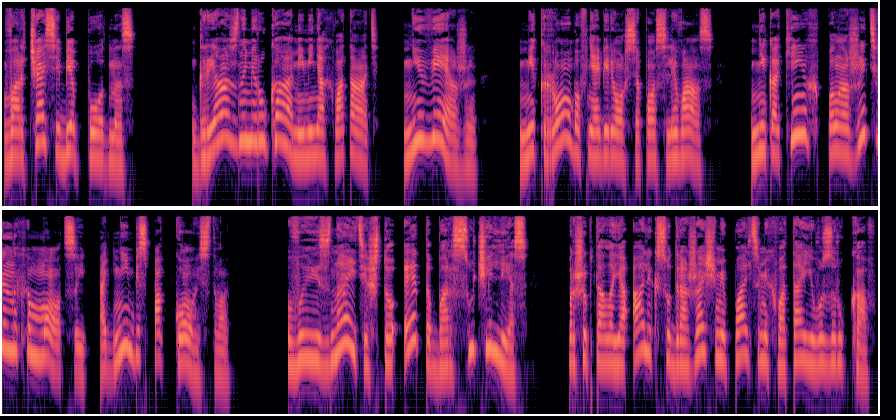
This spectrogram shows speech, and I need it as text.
ворча себе под нос. «Грязными руками меня хватать, невежи! Микробов не оберешься после вас. Никаких положительных эмоций, одни беспокойства». «Вы знаете, что это барсучий лес?» Прошептала я Алексу, дрожащими пальцами хватая его за рукав.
